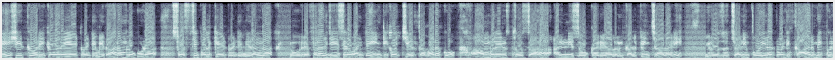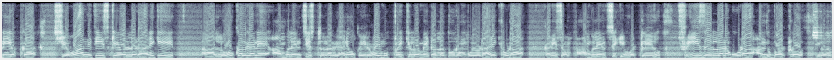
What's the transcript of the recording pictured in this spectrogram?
పేషెంట్లో రికవర్ అయ్యేటువంటి విధానంలో కూడా స్వస్తి పలికేటువంటి విధంగా నువ్వు రెఫరల్ చేసినవంటే ఇంటికి వచ్చేంత వరకు అంబులెన్స్తో సహా అన్ని సౌకర్యాలను కల్పించాలని ఈరోజు చనిపోయినటువంటి కార్మికుని యొక్క శవాన్ని తీసుకెళ్ళడానికి ఆ లోకల్గానే అంబులెన్స్ ఇస్తున్నారు. కానీ ఒక ఇరవై ముప్పై కిలోమీటర్ల దూరం పోయడానికి కూడా కనీసం అంబులెన్స్ ఇవ్వట్లేదు. ఫ్రీజర్లను కూడా అందుబాటులో ఈరోజు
